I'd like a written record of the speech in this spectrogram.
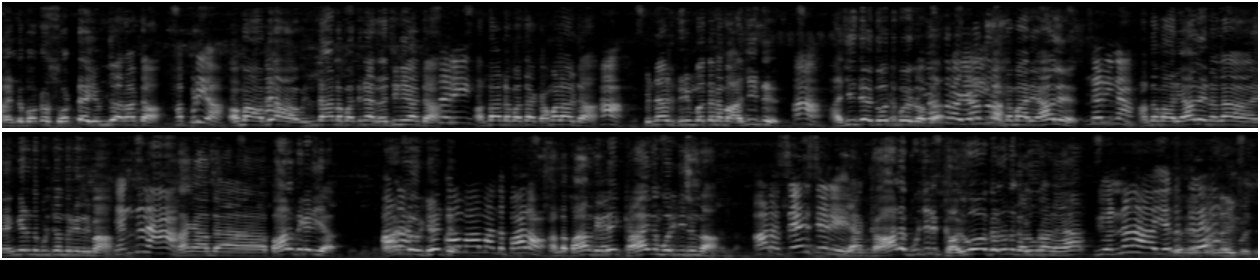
ரெண்டு பக்கம் சொட்ட எம்ஜிஆர் ஆட்டம். அப்படியா? ஆமா அப்படியே இந்த ஆண்ட பாத்தீங்கன்னா ரஜினி ஆட்டம். சரி. அந்த ஆண்ட பார்த்தா கமல் ஆட்டம். ஆ. பின்னாடி திரும்பி பார்த்தா நம்ம அஜித். அஜித்தே தோத்து ஏத்துறா. அந்த மாதிரி ஆளு. அந்த மாதிரி ஆளு நல்லா எங்க இருந்து புடிச்சு வந்திருக்கேன் தெரியுமா? நாங்க அந்த பாலத்துக்கடியா. ஆண்டூர் கேட்டு. ஆமா ஆமா அந்த பாலம். அந்த பாலத்துக்கடி காகிதம் பொறுக்கிட்டு இருந்தான். ஆடா சரி சரி என் காலை புடிச்சிட்டு கழுவோ கழுவுன்னு கழுவுறானே என்ன எதுக்கு என்ன போச்சு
